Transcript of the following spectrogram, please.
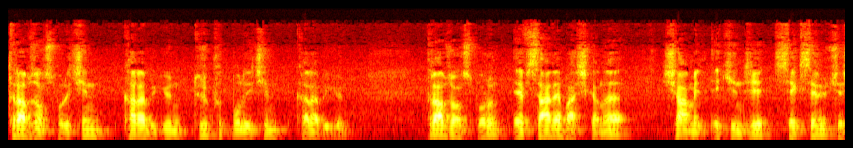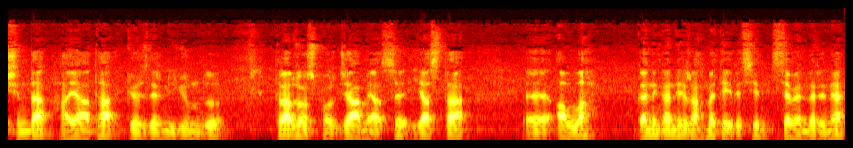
Trabzonspor için kara bir gün, Türk futbolu için kara bir gün. Trabzonspor'un efsane başkanı Şamil Ekinci 83 yaşında hayata gözlerini yumdu. Trabzonspor camiası yasta e, Allah gani gani rahmet eylesin sevenlerine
